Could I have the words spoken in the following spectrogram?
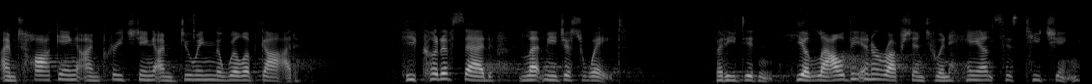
I'm talking, I'm preaching, I'm doing the will of God. He could have said, Let me just wait. But he didn't. He allowed the interruption to enhance his teaching.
